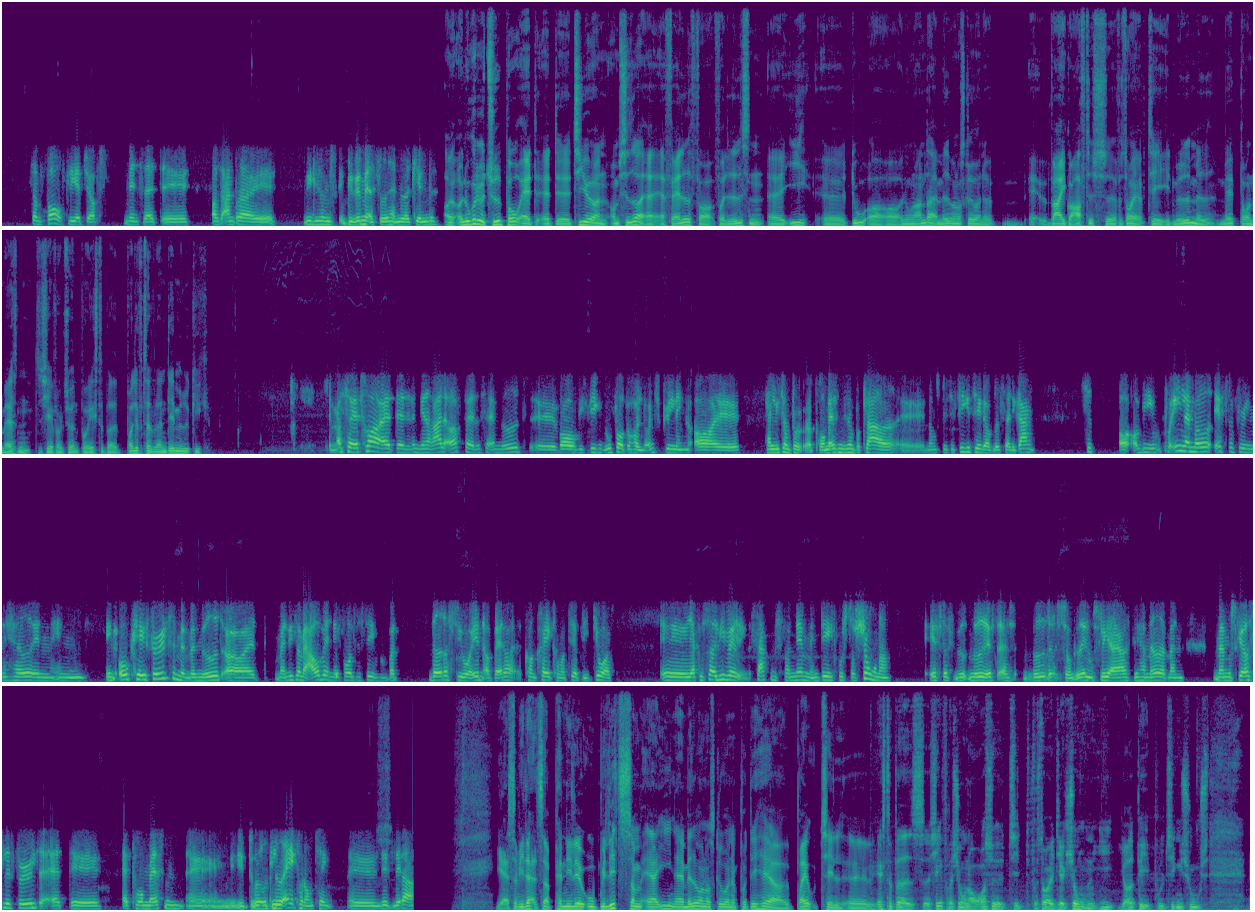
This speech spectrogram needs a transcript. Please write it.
som får flere jobs, mens at øh, os andre øh, vi ligesom skal blive ved med at sidde hernede og kæmpe. Og, og nu kan det jo tyde på, at, at uh, tiøren om sider er, er faldet for, for ledelsen. Uh, I, uh, du og, og nogle andre af medunderskriverne uh, var i går aftes, uh, forstår jeg, til et møde med, med Poul Madsen, chefredaktøren på Ekstrabladet. Prøv lige at fortælle, hvordan det møde gik. Jamen, altså, jeg tror, at den generelle opfattelse af mødet, øh, hvor vi fik en uforbeholden undskyldning, og øh, han ligesom, Poul Madsen ligesom forklarede øh, nogle specifikke ting, der var blevet sat i gang, så, og, og vi på en eller anden måde efterfølgende havde en, en, en okay følelse med, med mødet, og at man ligesom er afvendende i forhold til at se, hvad, hvad der siver ind, og hvad der konkret kommer til at blive gjort. Øh, jeg kan så alligevel sagtens fornemme en del frustrationer efter mødet, efter at mødet er sunket ind hos flere af os, det her med, at man, man måske også lidt følte, at, øh, at på massen øh, du ved, gled af på nogle ting øh, lidt lettere. Ja, så vidt altså Pernille Obelitz, som er en af medunderskriverne på det her brev til øh, Ekstrabladets øh, chefredaktion og også til, forstår jeg, direktionen i JP Politikens Hus.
